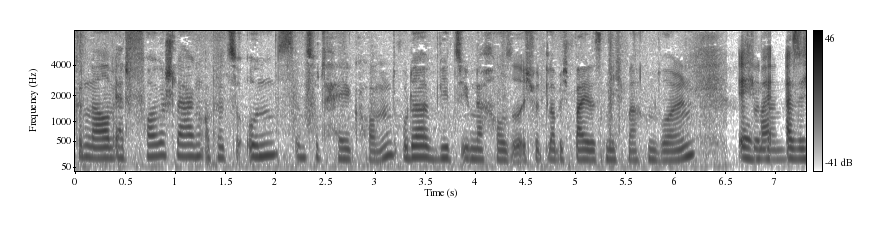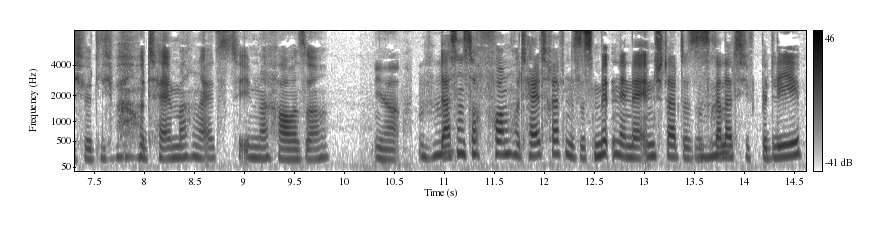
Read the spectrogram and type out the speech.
Genau, er hat vorgeschlagen, ob er zu uns ins Hotel kommt oder wir zu ihm nach Hause. Ich würde, glaube ich, beides nicht machen wollen. Ich mein, also ich würde lieber Hotel machen als zu ihm nach Hause. Ja. Mhm. Lass uns doch vorm Hotel treffen. Das ist mitten in der Innenstadt, das ist mhm. relativ belebt.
